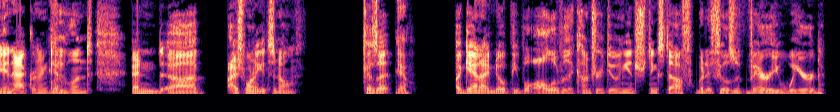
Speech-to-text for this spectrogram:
in Akron and Cleveland. Yeah. And, uh, I just want to get to know them because I, Yeah. again, I know people all over the country doing interesting stuff, but it feels very weird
